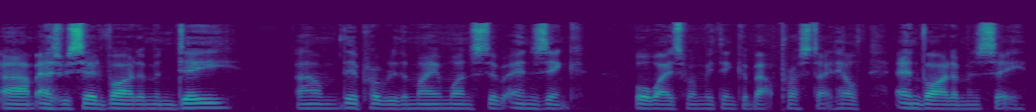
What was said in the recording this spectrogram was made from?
um, as we said, vitamin D. Um, they're probably the main ones to, and zinc. Always when we think about prostate health, and vitamin C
